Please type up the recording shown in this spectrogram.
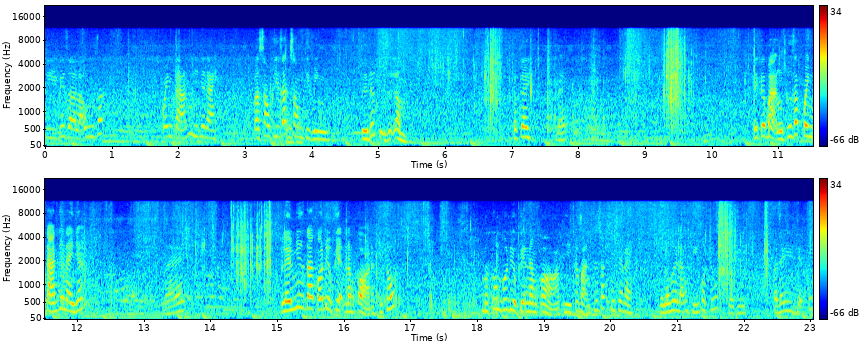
thì bây giờ là ông rắc quanh tán như thế này. Và sau khi rắc xong thì mình tưới nước để giữ ẩm cho cây. Đấy. đấy các bạn cứ rắc quanh tán như này nhé. Đấy. Nếu như ta có điều kiện làm cỏ thì tốt. Mà không có điều kiện làm cỏ thì các bạn cứ rắc như thế này. Thì nó hơi lãng phí một chút. Bởi vì ở đây diện tích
